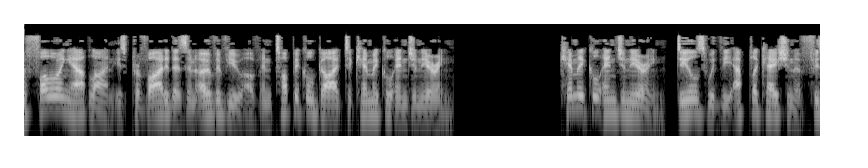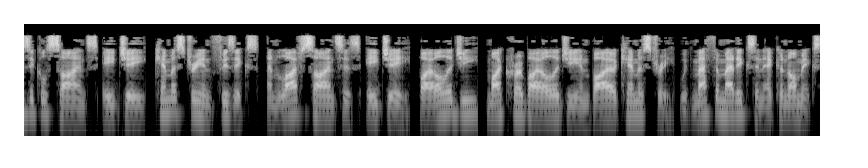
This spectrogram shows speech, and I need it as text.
The following outline is provided as an overview of and topical guide to chemical engineering. Chemical engineering deals with the application of physical science e.g., chemistry and physics, and life sciences e.g., biology, microbiology and biochemistry with mathematics and economics,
